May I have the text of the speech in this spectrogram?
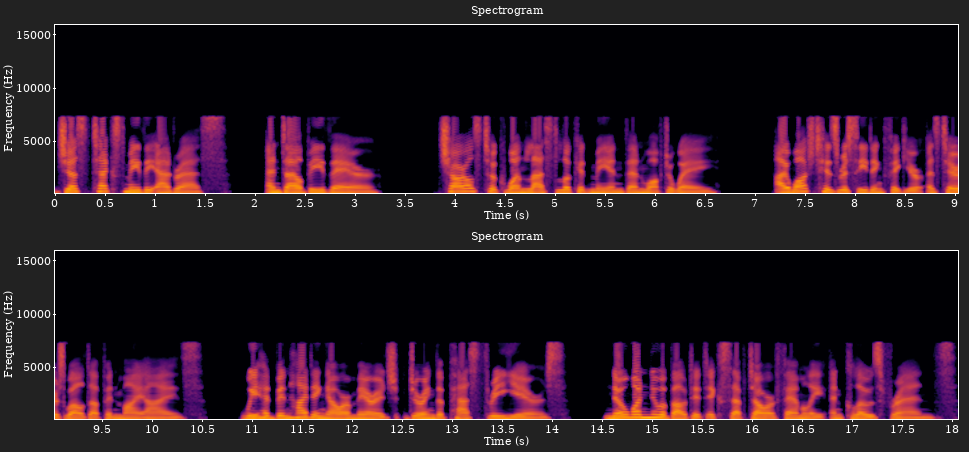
Just text me the address. And I'll be there. Charles took one last look at me and then walked away. I watched his receding figure as tears welled up in my eyes. We had been hiding our marriage during the past three years. No one knew about it except our family and close friends.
